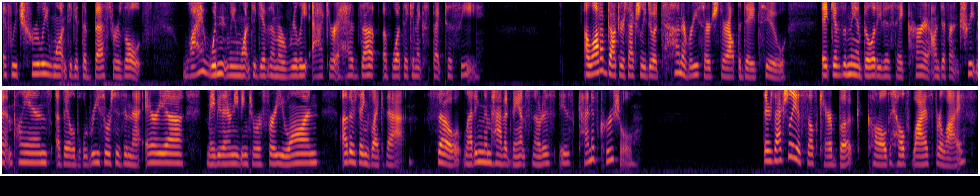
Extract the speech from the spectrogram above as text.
If we truly want to get the best results, why wouldn't we want to give them a really accurate heads up of what they can expect to see? A lot of doctors actually do a ton of research throughout the day, too. It gives them the ability to stay current on different treatment plans, available resources in that area, maybe they're needing to refer you on, other things like that. So, letting them have advance notice is kind of crucial. There's actually a self care book called Healthwise for Life.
